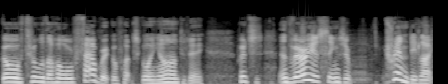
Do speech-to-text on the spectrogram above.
go through the whole fabric of what's going on today. Instance, and various things are trendy, like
